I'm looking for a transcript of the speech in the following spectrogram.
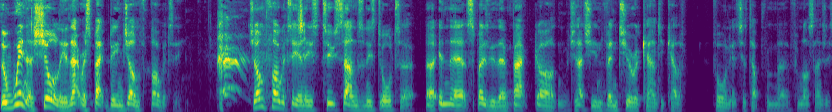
The winner, surely, in that respect, being John Fogerty. John Fogerty and his two sons and his daughter uh, in their supposedly their back garden, which is actually in Ventura County, California. It's just up from uh, from Los Angeles.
